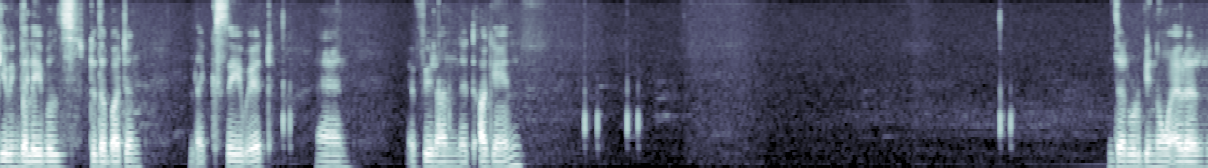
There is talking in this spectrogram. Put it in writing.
giving the labels to the button like save it. And if we run it again there would be no error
